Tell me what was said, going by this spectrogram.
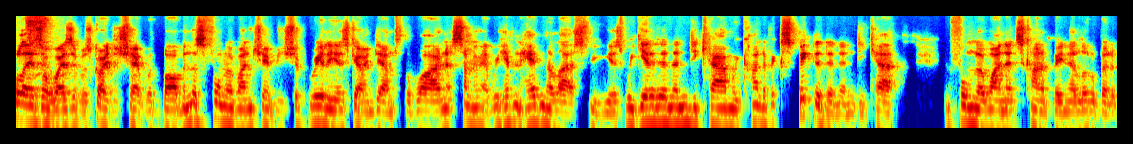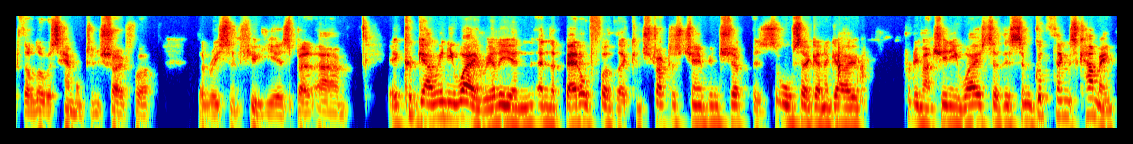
Well, as always, it was great to chat with Bob. And this Formula One championship really is going down to the wire. And it's something that we haven't had in the last few years. We get it in IndyCar and we kind of expected it in IndyCar. In Formula One, it's kind of been a little bit of the Lewis Hamilton show for the recent few years. But um, it could go any way, really. And, and the battle for the Constructors' Championship is also going to go pretty much any way. So there's some good things coming. And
